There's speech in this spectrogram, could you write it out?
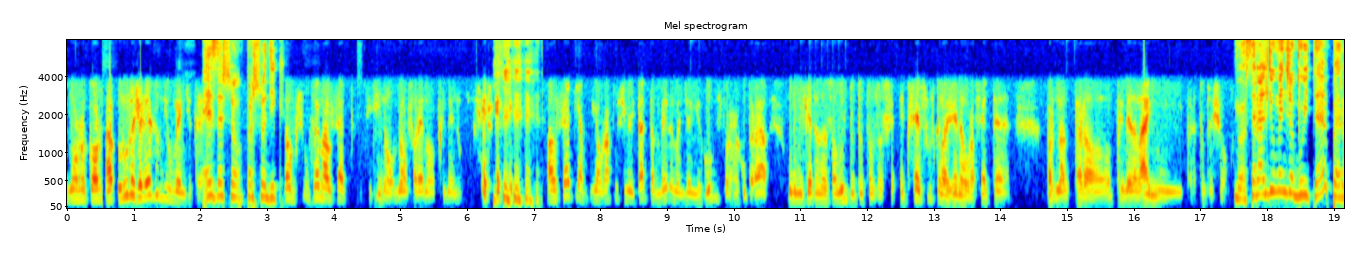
No record. Ah, L'1 de gener és un diumenge, crec. És això, per això dic. Doncs ho fem el 7. Sí, sí, no, no el farem el primer, no. al 7 hi, ha, hi haurà possibilitat també de menjar llegums per recuperar una miqueta de salut de tots els excessos que la gent haurà fet eh, per, per al primer de l'any i per tot això. Bo, serà el diumenge 8, eh? per,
